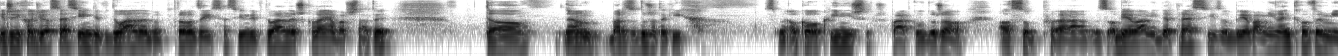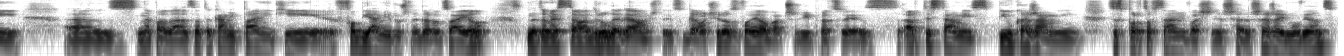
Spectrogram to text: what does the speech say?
jeżeli chodzi o sesje indywidualne, bo prowadzę i sesje indywidualne, szkolenia, warsztaty, to ja mam bardzo dużo takich około klinicznych przypadków, dużo osób e, z objawami depresji, z objawami lękowymi, E, z, napada, z atakami paniki, fobiami różnego rodzaju. Natomiast cała druga gałąź to jest gałąź rozwojowa, czyli pracuję z artystami, z piłkarzami, ze sportowcami, właśnie szerzej mówiąc,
